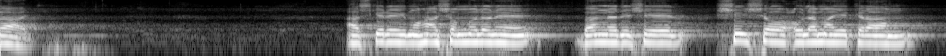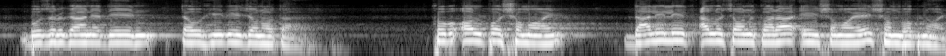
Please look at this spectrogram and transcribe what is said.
বাদ। আজকের এই মহাসম্মেলনে বাংলাদেশের শীর্ষ ওলামা একরাম, বুজুর্গানে দিন তৌহিদি জনতা। খুব অল্প সময়, দালিলিক আলোচনা করা এই সময়ে সম্ভব নয়।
